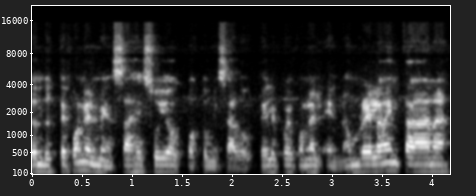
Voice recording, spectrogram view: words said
donde usted pone el mensaje suyo customizado. Usted le puede poner el nombre de la ventana,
